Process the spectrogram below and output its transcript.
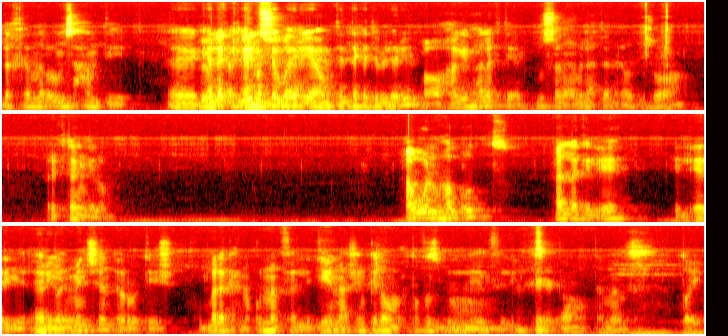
دخلنا له المساحة 200 آه، بيقول لك كان مكتوب. area قمت أنت كاتب ال area آه هجيبها لك تاني. بص أنا هعملها تاني اهوت بسرعة. rectangle أهو. أول ما هلقط قال لك الايه ال area area. ال dimension ال rotation خد بالك إحنا كنا مفلتين عشان كده هو محتفظ بال fillet آه تمام؟ طيب.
